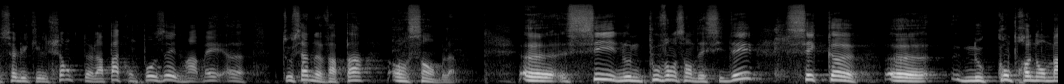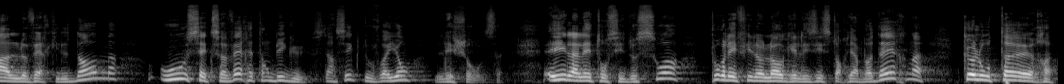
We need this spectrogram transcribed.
celui qui le chante ne l'a pas composé. Mais tout ça ne va pas ensemble. si nous ne pouvons en décider, c'est que nous comprenons mal le vers qu'il nomme, ou c'est que ce vers est ambigu. C'est ainsi que nous voyons les choses. Et il allait aussi de soi, pour les philologues et les historiens modernes, que l'auteur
